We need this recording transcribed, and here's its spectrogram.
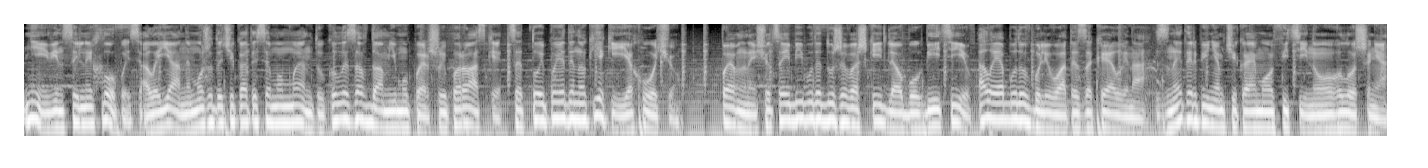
Ні, він сильний хлопець, але я не можу дочекатися моменту, коли завдам йому першої поразки. Це той поєдинок, який я хочу. Впевнений, що цей бій буде дуже важкий для обох бійців, але я буду вболівати за Келвіна. З нетерпінням чекаємо офіційного оголошення.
